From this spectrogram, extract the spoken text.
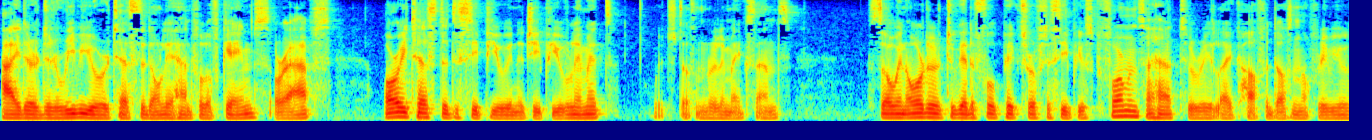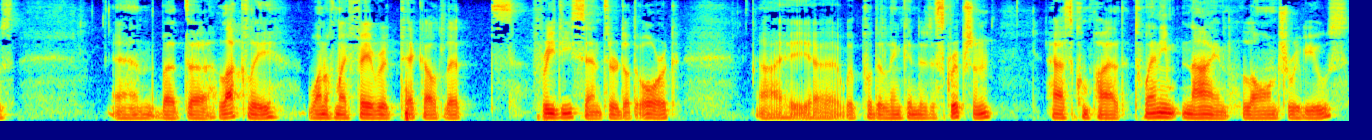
Either the reviewer tested only a handful of games or apps, or he tested the CPU in a GPU limit, which doesn't really make sense. So in order to get a full picture of the CPU's performance, I had to read like half a dozen of reviews. And but uh, luckily, one of my favorite tech outlets, 3dcenter.org, I uh, will put a link in the description, has compiled 29 launch reviews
